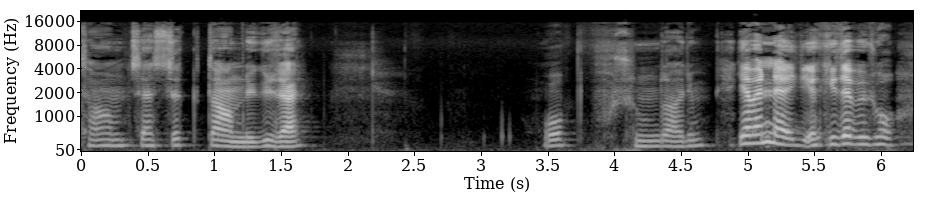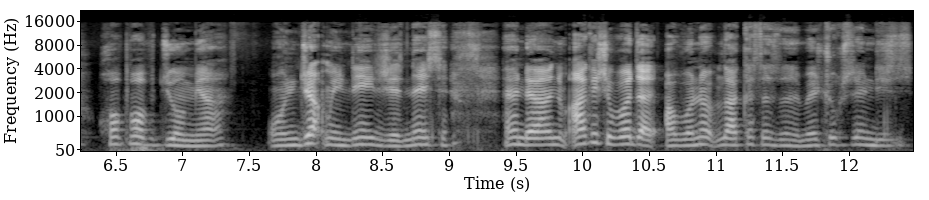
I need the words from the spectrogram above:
Tamam sen sık. Tamamdır güzel. Hop şunu da alayım. Ya ben de ikide bir hop, hop diyorum ya. Oynayacak mıyız ne diyeceğiz neyse. Hemen devam edelim. Arkadaşlar bu arada abone olup like atarsanız beni çok sevindiniz.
